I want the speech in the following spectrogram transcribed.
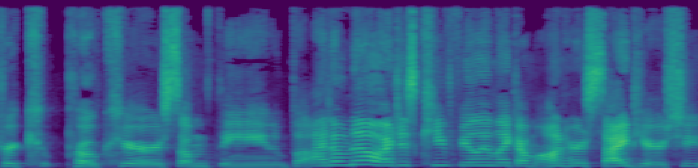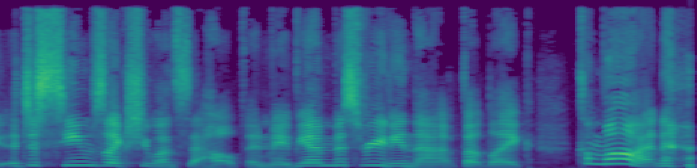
proc- procure something, but I don't know. I just keep feeling like I'm on her side here. She it just seems like she wants to help, and maybe I'm misreading that, but like Come on.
